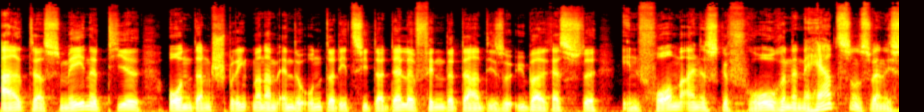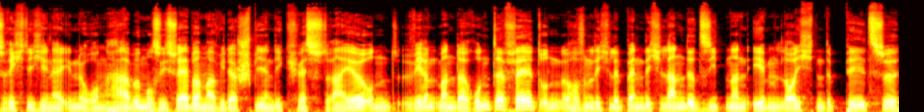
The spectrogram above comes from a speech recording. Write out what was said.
Arthas Menetier und dann springt man am Ende unter die Zitadelle, findet da diese Überreste in Form eines gefrorenen Herzens, wenn ich es richtig in Erinnerung habe, muss ich selber mal wieder spielen, die Questreihe. Und während man da runterfällt und hoffentlich lebendig landet, sieht man eben leuchtende Pilze,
